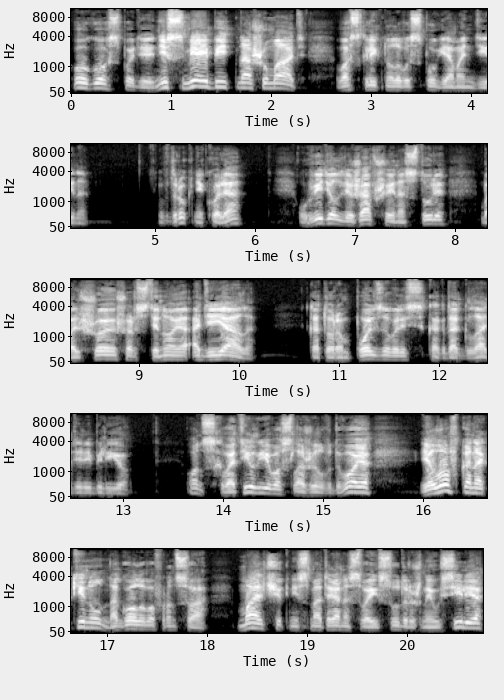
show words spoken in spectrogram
О, Господи, не смей бить нашу мать! — воскликнула в испуге Амандина. Вдруг Николя увидел лежавшее на стуле большое шерстяное одеяло, которым пользовались, когда гладили белье. Он схватил его, сложил вдвое и ловко накинул на голову Франсуа. Мальчик, несмотря на свои судорожные усилия,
